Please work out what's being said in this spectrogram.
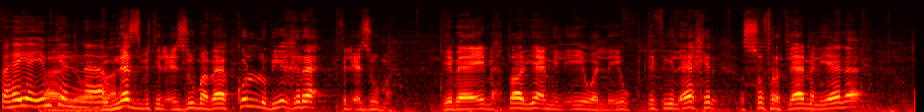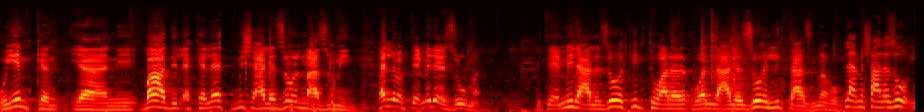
فهي يمكن أيوة. بمناسبة العزومة بقى كله بيغرق في العزومة. يبقى إيه محتار يعمل إيه ولا إيه؟ وفي الآخر السفرة تلاقيها مليانة. ويمكن يعني بعض الأكلات مش على ذوق المعزومين. هل لما بتعملي عزومة بتعملي على ذوقك انت وعلى ولا على ذوق اللي انت عازماهم لا مش على ذوقي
